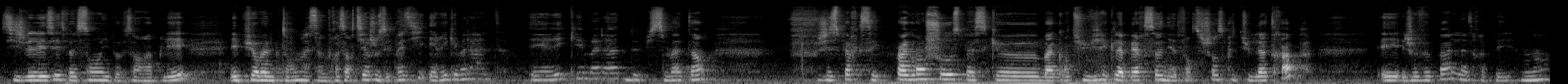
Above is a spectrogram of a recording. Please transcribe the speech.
Si je l'ai laissée, de toute façon, ils peuvent s'en rappeler. Et puis en même temps, bah, ça me fera sortir, je vous ai pas dit, Eric est malade. Eric est malade depuis ce matin. J'espère que c'est pas grand chose parce que bah, quand tu vis avec la personne, il y a de fortes chances que tu l'attrapes. Et je veux pas l'attraper, non.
